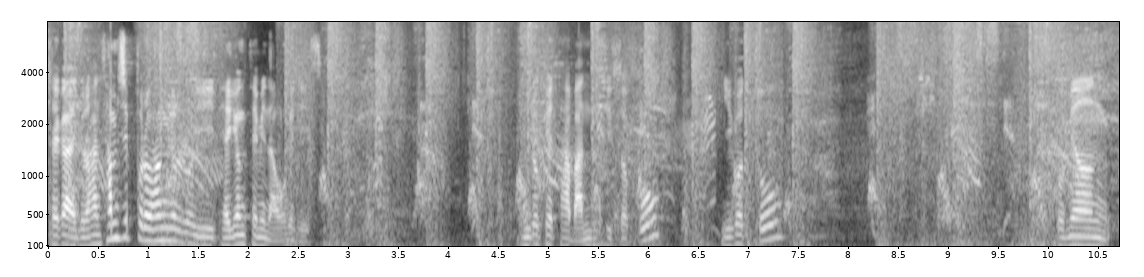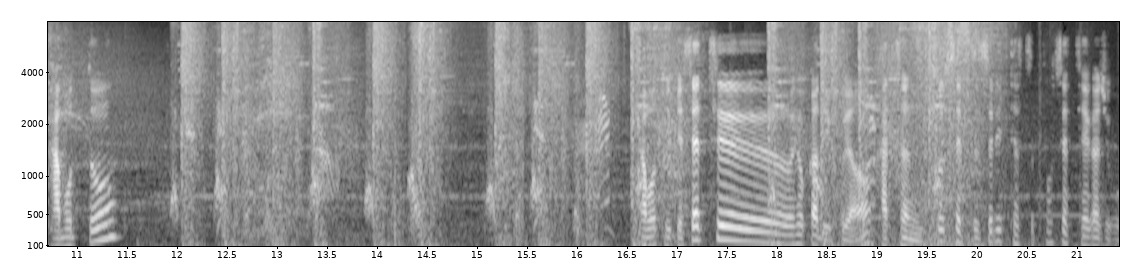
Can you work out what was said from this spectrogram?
제가 알기로 한 30% 확률로 이 배경템이 나오게 돼 있습니다. 이렇게 다 만들 수 있었고 이것도 보면 갑옷도 갑옷도 이렇게 세트 효과도 있고요. 같은 2세트, 3세트, 4세트 해가지고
